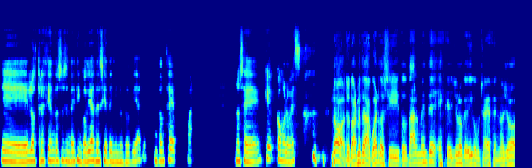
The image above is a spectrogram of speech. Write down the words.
eh, los 365 días de 7 minutos diarios. Entonces, bueno, no sé, ¿qué, ¿cómo lo ves? No, totalmente de acuerdo, sí, totalmente. Es que yo lo que digo muchas veces, ¿no? Yo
